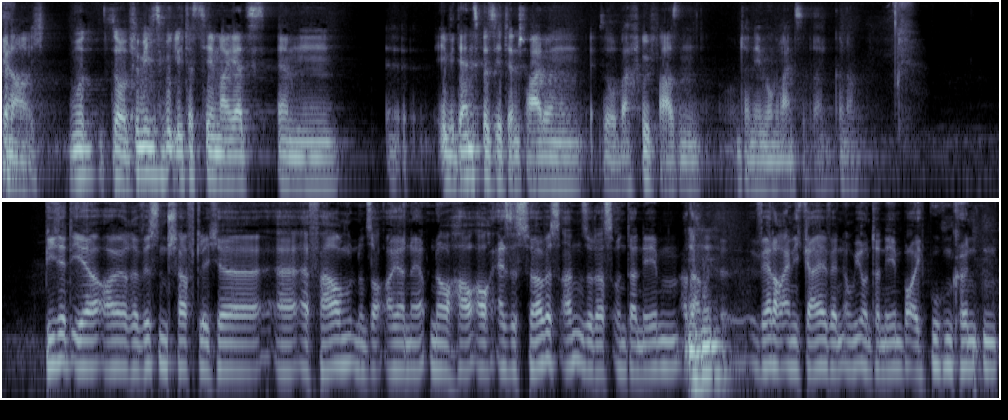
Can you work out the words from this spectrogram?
genau, ja. ich, so, für mich ist wirklich das Thema jetzt ähm, äh, evidenzbasierte Entscheidungen so bei Frühphasen Unternehmung reinzubringen. Genau. Bietet ihr eure wissenschaftliche äh, Erfahrung und unser, euer Know-how auch as a Service an, sodass Unternehmen, oder mhm. Wäre doch eigentlich geil, wenn irgendwie Unternehmen bei euch buchen könnten,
